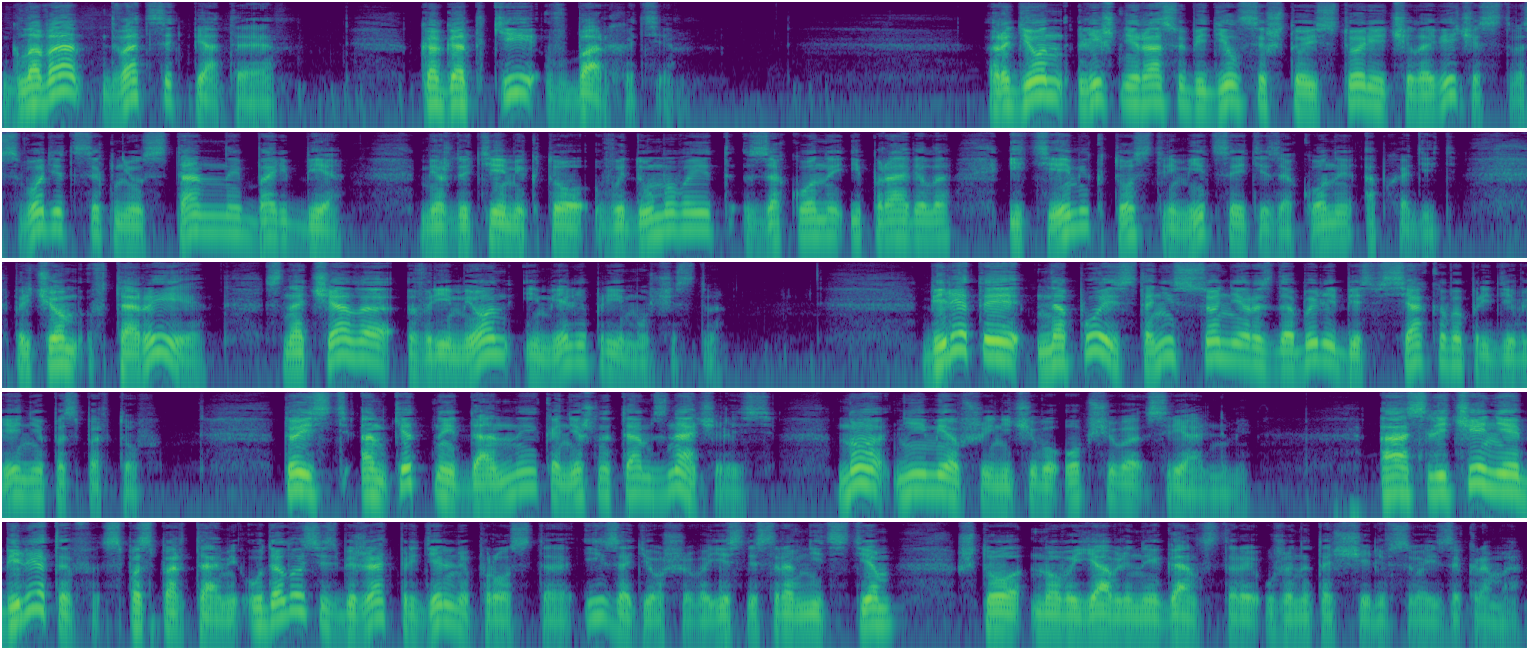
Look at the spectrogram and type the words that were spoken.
Глава 25. Коготки в бархате. Родион лишний раз убедился, что история человечества сводится к неустанной борьбе между теми, кто выдумывает законы и правила, и теми, кто стремится эти законы обходить. Причем вторые с начала времен имели преимущество. Билеты на поезд они с Соней раздобыли без всякого предъявления паспортов. То есть анкетные данные, конечно, там значились, но не имевшие ничего общего с реальными. А сличение билетов с паспортами удалось избежать предельно просто и задешево, если сравнить с тем, что новоявленные гангстеры уже натащили в свои закрома.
